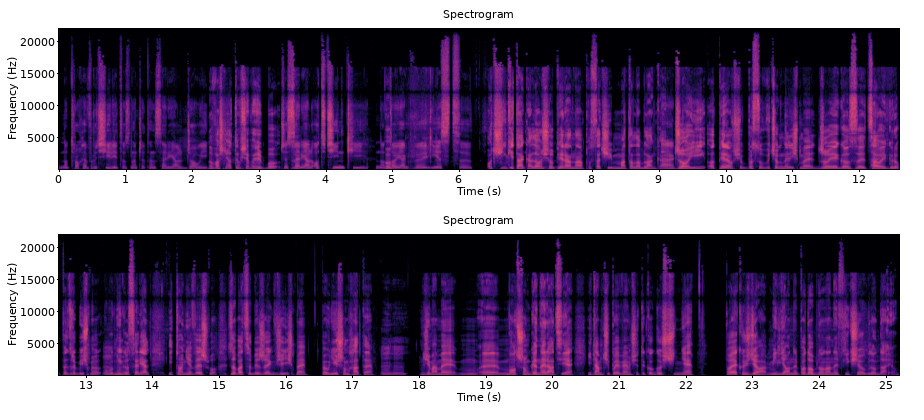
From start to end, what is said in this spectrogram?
no trochę wrócili, to znaczy ten serial Joey. No właśnie o tym chciałem powiedzieć, bo... Czy serial Odcinki, no bo... to jakby jest Odcinki tak, ale on się opiera na postaci Mata LeBlanca. Tak. Joey odpierał się po prostu, wyciągnęliśmy Joey'ego z całej tak. grupy, zrobiliśmy mhm. niego serial i to nie wyszło. Zobacz sobie, że jak wzięliśmy pełniejszą chatę, mhm. gdzie mamy e, młodszą generację i tam ci pojawiają się tylko gościnnie, to jakoś działa. Miliony podobno na Netflixie oglądają.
